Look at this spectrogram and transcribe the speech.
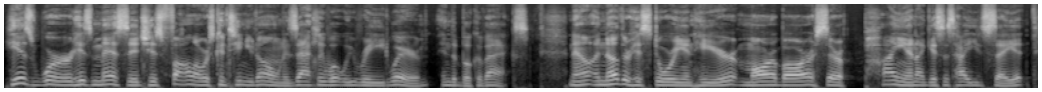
his word, his message, his followers continued on. Exactly what we read where? In the book of Acts. Now, another historian here, Mara bar Serapion, I guess is how you'd say it,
